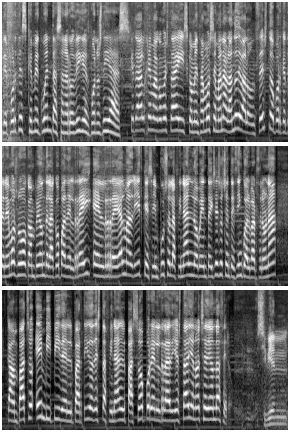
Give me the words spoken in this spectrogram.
Deportes, ¿qué me cuentas, Ana Rodríguez? Buenos días. ¿Qué tal, Gema? ¿Cómo estáis? Comenzamos semana hablando de baloncesto porque tenemos nuevo campeón de la Copa del Rey, el Real Madrid, que se impuso en la final 96-85 al Barcelona. Campacho, MVP del partido de esta final, pasó por el Radio Estadio Noche de Onda Cero. Si bien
